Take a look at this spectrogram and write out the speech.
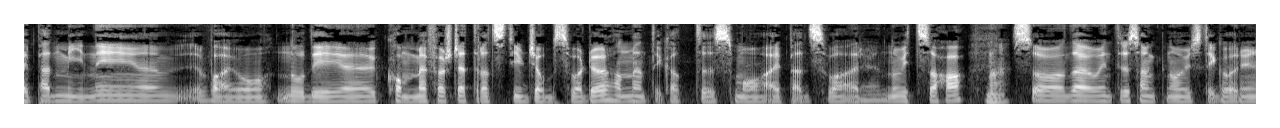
iPad Mini eh, var jo noe de eh, kom med først etter at Steve Jobs var død. Han mente ikke at eh, små iPads var eh, noe vits å ha. Nei. Så det er jo interessant nå hvis de går i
